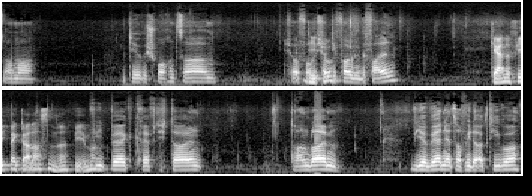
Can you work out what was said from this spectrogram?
nochmal mit dir gesprochen zu haben. Ich hoffe, euch Dito. hat die Folge gefallen. Gerne Feedback da lassen, ne? wie immer. Feedback, kräftig teilen, dranbleiben. Wir werden jetzt auch wieder aktiver.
